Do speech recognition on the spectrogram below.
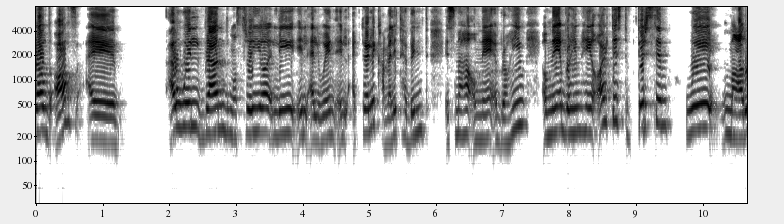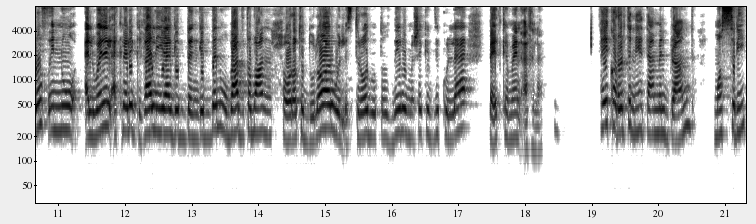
proud of آه، أول brand مصرية للألوان الاكريليك عملتها بنت اسمها أمنية إبراهيم. أمنية إبراهيم هي artist بترسم ومعروف إنه ألوان الاكريليك غالية جدا جدا وبعد طبعا حوارات الدولار والاستيراد والتصدير والمشاكل دي كلها بقت كمان أغلى. فهي قررت إن هي تعمل brand مصري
